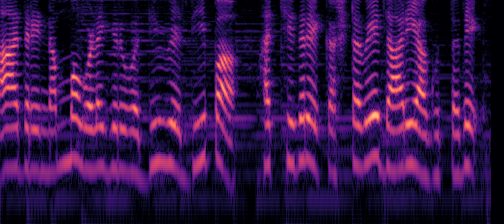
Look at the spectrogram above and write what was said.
ಆದರೆ ನಮ್ಮ ಒಳಗಿರುವ ದಿವ್ಯ ದೀಪ ಹಚ್ಚಿದರೆ ಕಷ್ಟವೇ ದಾರಿಯಾಗುತ್ತದೆ.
